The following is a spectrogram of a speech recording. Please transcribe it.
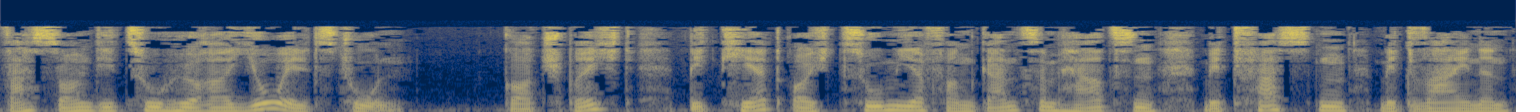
Was sollen die Zuhörer Joels tun? Gott spricht, bekehrt euch zu mir von ganzem Herzen mit Fasten, mit Weinen,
